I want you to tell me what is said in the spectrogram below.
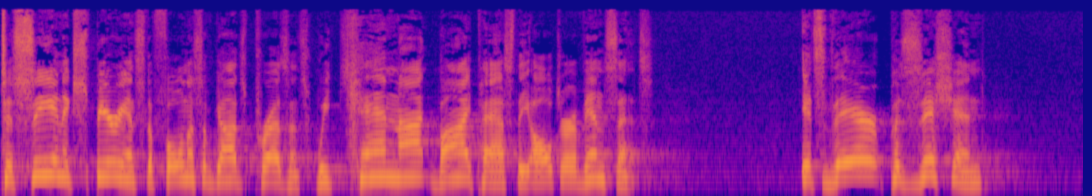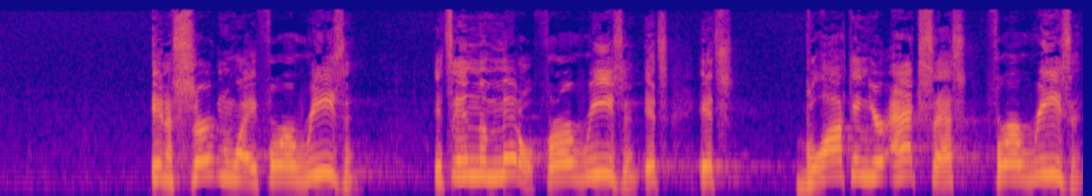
to see and experience the fullness of God's presence, we cannot bypass the altar of incense. It's there positioned in a certain way for a reason. It's in the middle for a reason. It's, it's blocking your access for a reason.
